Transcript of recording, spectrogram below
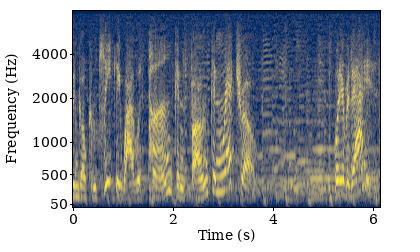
can go completely wild with punk and funk and retro. Whatever that is.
